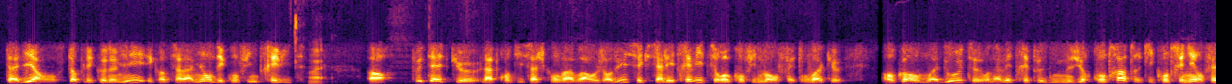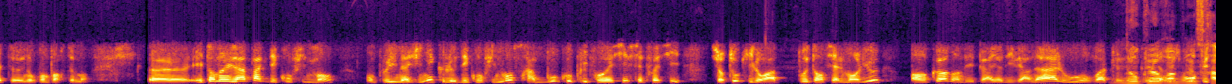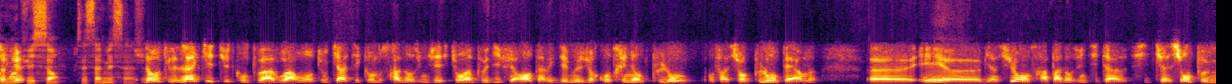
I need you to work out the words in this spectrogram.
C'est-à-dire, on stoppe l'économie et quand ça va mieux, on déconfine très vite. Ouais. Or, peut-être que l'apprentissage qu'on va avoir aujourd'hui, c'est que ça allait très vite, ce reconfinement, en fait. On voit que encore au mois d'août, on avait très peu de mesures contraintes qui contraignaient en fait nos comportements. Euh, étant donné l'impact des confinements, on peut imaginer que le déconfinement sera beaucoup plus progressif cette fois-ci. Surtout qu'il aura potentiellement lieu encore dans des périodes hivernales où on voit que... Donc le, rebond sera moins puissant, c'est ça le message. Donc l'inquiétude qu'on peut avoir, ou en tout cas, c'est qu'on sera dans une gestion un peu différente, avec des mesures contraignantes plus longues, enfin sur le plus long terme, euh, et euh, bien sûr, on ne sera pas dans une situation, on peut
